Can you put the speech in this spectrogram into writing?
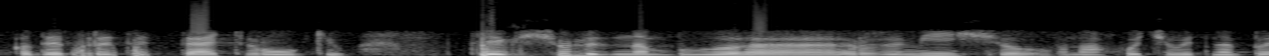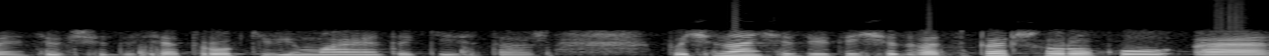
складе 35 років. Це якщо людина е, розуміє, що вона хоче вийти на пенсію в 60 років і має такий стаж. Починаючи з 2021 року, е,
